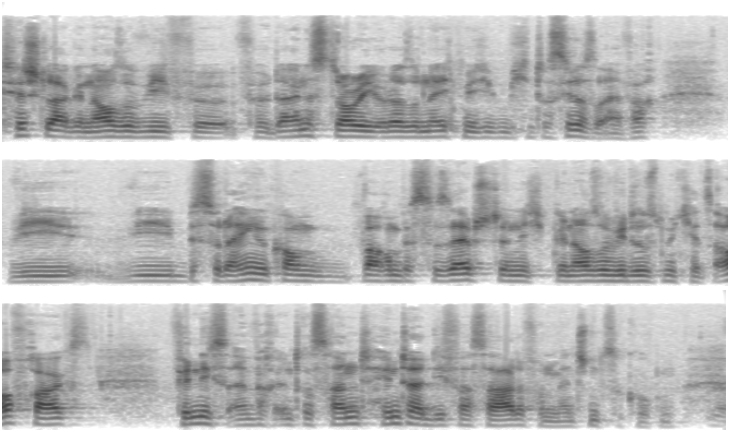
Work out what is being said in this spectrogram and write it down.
Tischler genauso wie für, für deine Story oder so. Ne, ich, mich, mich interessiert das einfach. Wie, wie bist du da hingekommen? Warum bist du selbstständig? Genauso wie du es mich jetzt auch fragst, finde ich es einfach interessant, hinter die Fassade von Menschen zu gucken. Ja.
